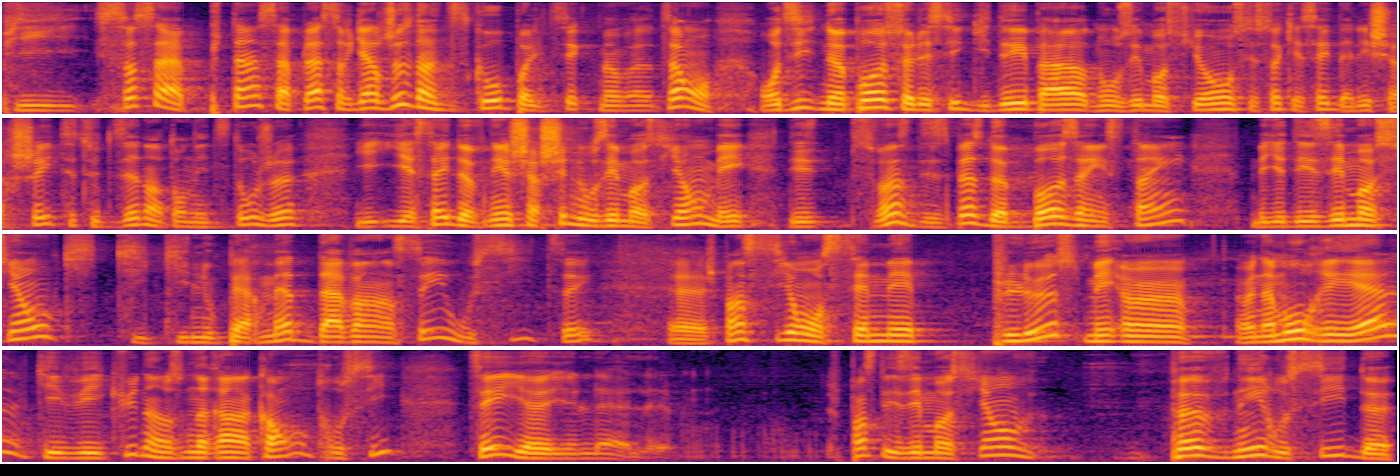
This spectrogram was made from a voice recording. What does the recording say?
Puis ça, ça a putain sa place. Regarde juste dans le discours politique. On, dit ne pas se laisser guider par nos émotions. C'est ça qu'ils essayent d'aller chercher. Tu sais, tu disais dans ton édito, je, ils essayent de venir chercher nos émotions, mais souvent, c'est des espèces de bas instincts. Mais il y a des émotions qui, nous permettent d'avancer aussi. Euh, je pense que si on s'aimait plus, mais un, un amour réel qui est vécu dans une rencontre aussi, tu sais, il y a- il y a le- le- je pense que les émotions peuvent venir aussi de,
